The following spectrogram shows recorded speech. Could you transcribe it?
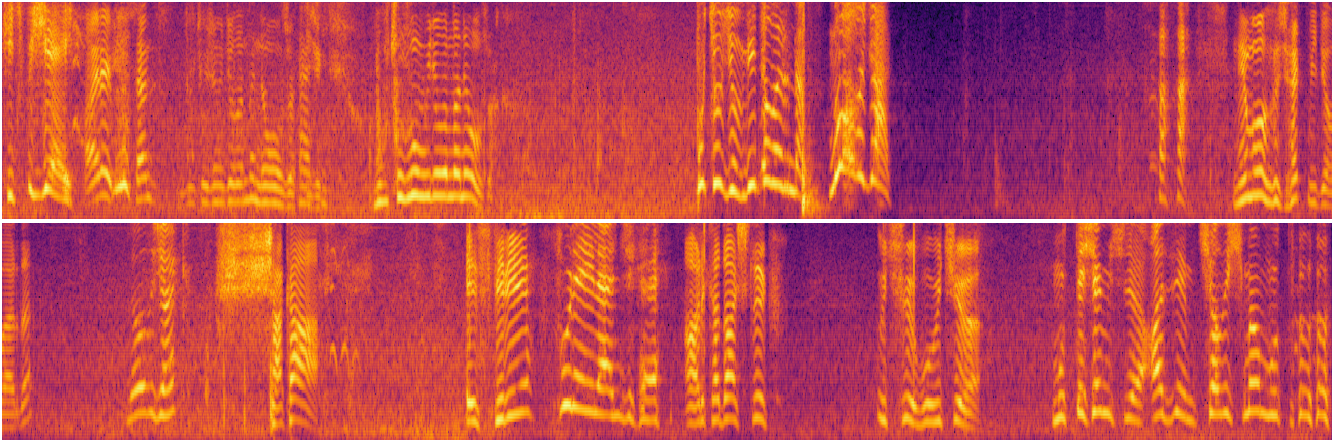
Hiçbir şey. Hayır hayır sen bu çocuğun videolarında ne olacak diyecek. Bu çocuğun videolarında ne olacak? Bu çocuğun videolarında ne olacak? Ne mi olacak videolarda? Ne olacak? Şaka. Espri, Full eğlence. arkadaşlık. Üçü bu üçü. Muhteşem üçlü. Azim, çalışma, mutluluk.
